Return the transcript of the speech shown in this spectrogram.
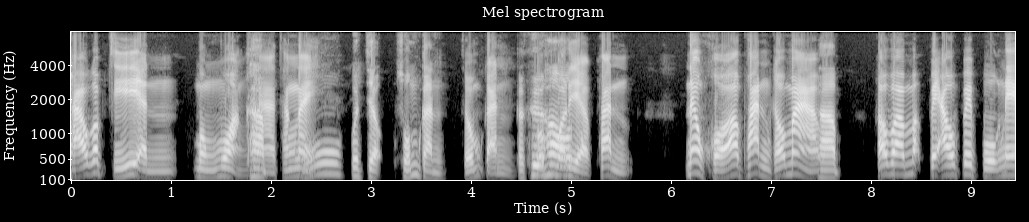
ขาวกับสีอันม่วงม่วงๆครับ นะทั้งในโอ้เพิ่นจะสมกัน สมกันก็คือผมเฮา บ่เรียกพันธุ์แนวขอพันธุ์เขามาครับ เขาว่ามาไปเอาไปปลูกแน่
